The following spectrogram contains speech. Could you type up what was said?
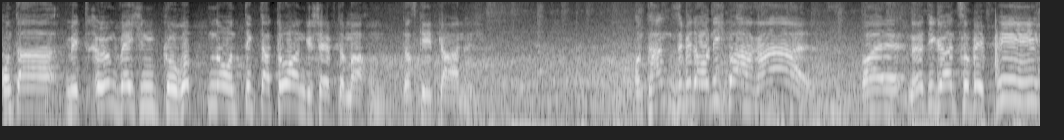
und da mit irgendwelchen Korrupten und Diktatoren Geschäfte machen. Das geht gar nicht. Und tanken Sie bitte auch nicht bei Aral, weil ne, die gehören zu BP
